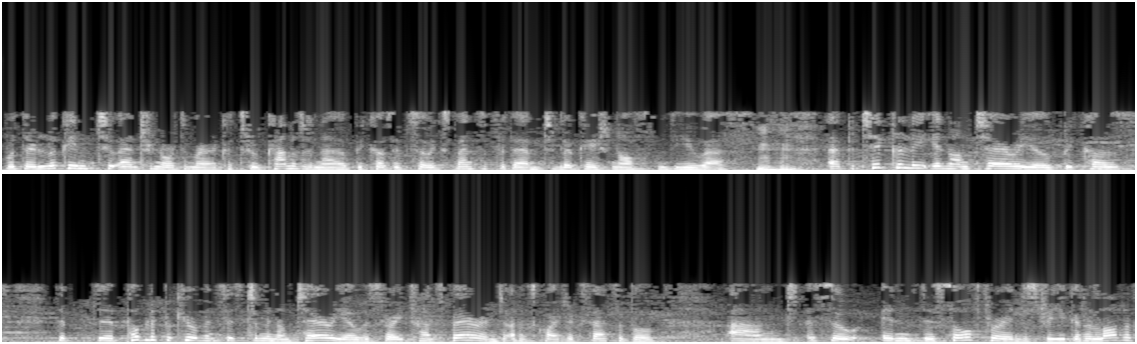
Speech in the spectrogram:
But they're looking to enter North America through Canada now because it's so expensive for them to locate an office in the US. Mm-hmm. Uh, particularly in Ontario because the, the public procurement system in Ontario is very transparent and it's quite accessible. And so in the software industry, you get a lot of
